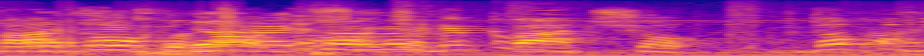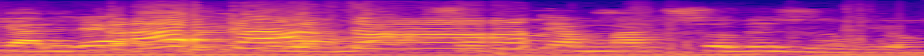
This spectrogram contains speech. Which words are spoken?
Ma dopo, no, adesso sai che faccio? Dopo di alleanze ti ammazzo, ti ammazzo Vesuvio.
